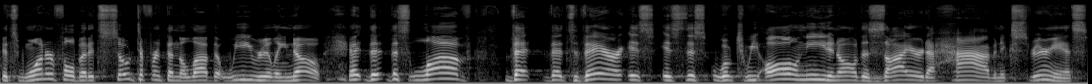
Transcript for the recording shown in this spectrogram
it's wonderful, but it's so different than the love that we really know. This love that, that's there is, is this which we all need and all desire to have and experience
